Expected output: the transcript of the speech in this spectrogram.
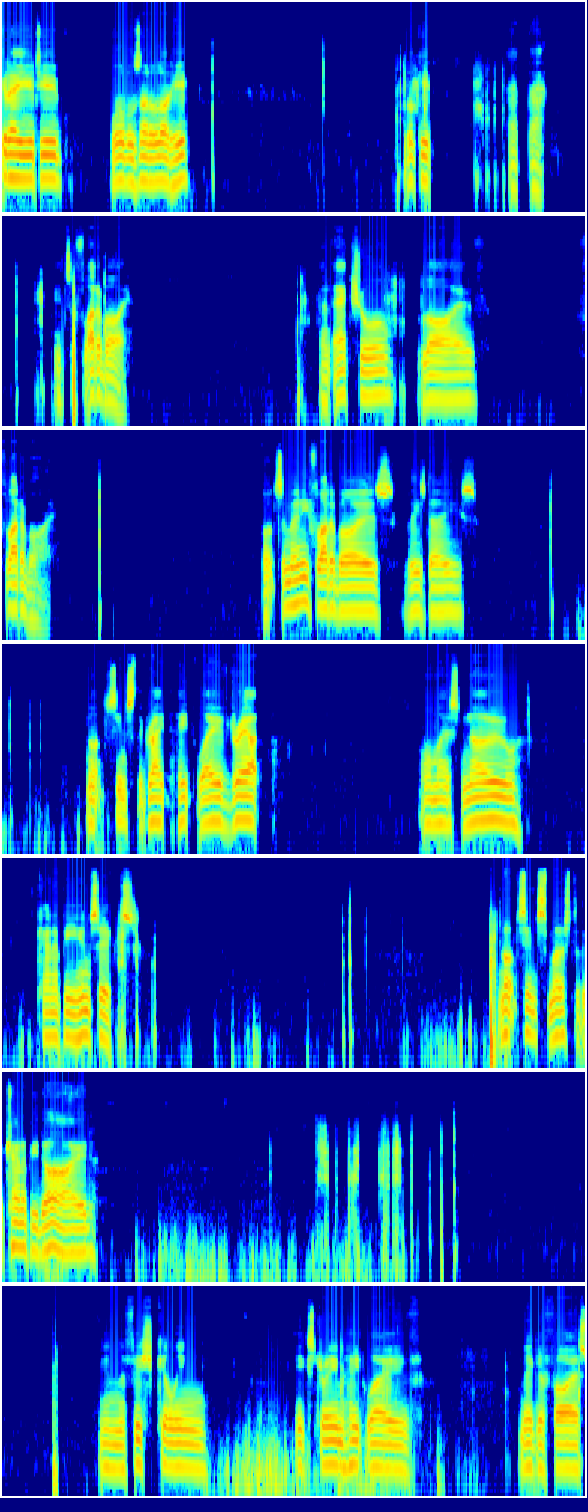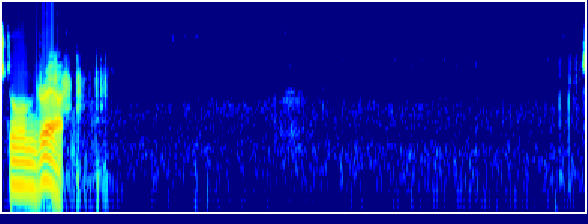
G'day YouTube. Warbles On A Lot here. Look it at that. It's a flutterby. An actual live flutterby. Not so many flutterbys these days. Not since the great heat wave drought almost no canopy insects. Not since most of the canopy died. in the fish killing extreme heat wave mega firestorm drought.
